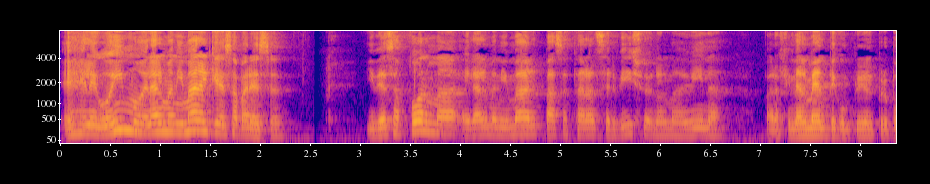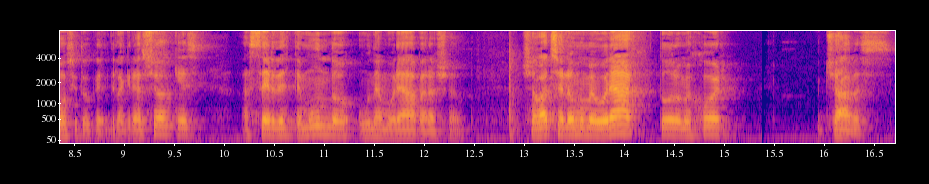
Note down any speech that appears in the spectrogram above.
es el egoísmo del alma animal el que desaparece. Y de esa forma el alma animal pasa a estar al servicio del alma divina para finalmente cumplir el propósito de la creación, que es hacer de este mundo una morada para Hashem. Shabbat Shalom Mevorach, todo lo mejor. Chávez.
